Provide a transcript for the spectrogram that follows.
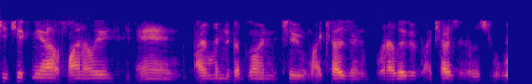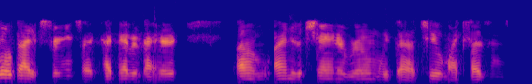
she kicked me out finally, and I ended up going to my cousin. When I lived with my cousin, it was a real bad experience. I had never met her. Um, I ended up sharing a room with uh, two of my cousins.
